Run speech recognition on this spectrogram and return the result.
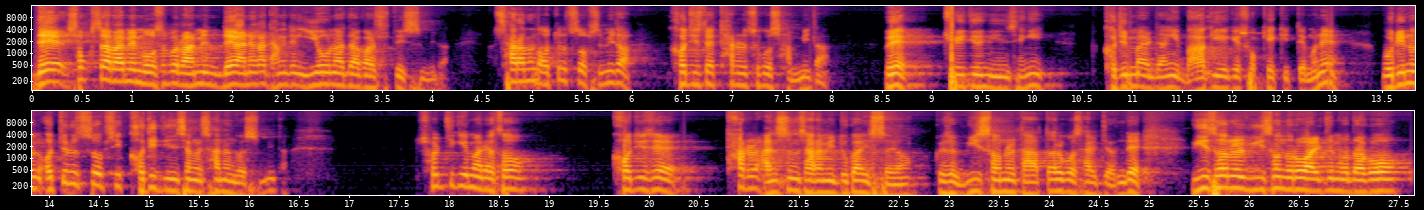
내 속사람의 모습을 알면 내 아내가 당장 이혼하다가 할 수도 있습니다. 사람은 어쩔 수 없습니다. 거짓의 탈을 쓰고 삽니다. 왜? 죄 지은 인생이 거짓말장이 마귀에게 속했기 때문에 우리는 어쩔 수 없이 거짓 인생을 사는 것입니다. 솔직히 말해서 거짓의 탈을 안 쓴 사람이 누가 있어요? 그래서 위선을 다 떨고 살죠. 근데 위선을 위선으로 알지 못하고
